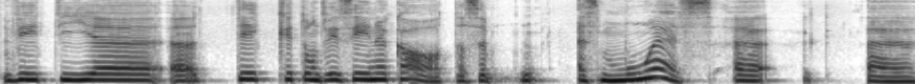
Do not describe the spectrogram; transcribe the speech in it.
wie die äh, ticken und wie es ihnen geht. Also es muss äh, äh,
